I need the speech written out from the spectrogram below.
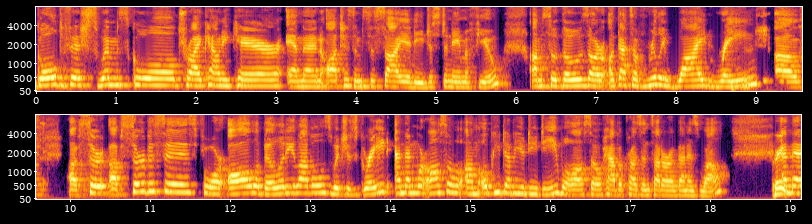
Goldfish Swim School, Tri County Care, and then Autism Society, just to name a few. Um, so those are that's a really wide range of of, ser- of, services for all ability levels, which is great. And then we're also um, OPWDD will also have a presence at our event as well. Great. And then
